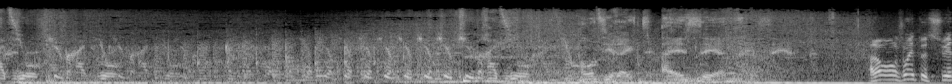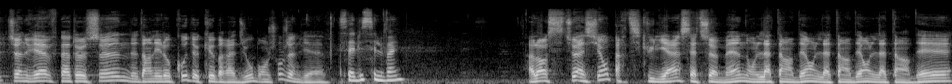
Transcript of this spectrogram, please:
Radio. Cube Radio. Cube Radio. En direct à LCN. Alors, on rejoint tout de suite Geneviève Patterson dans les locaux de Cube Radio. Bonjour Geneviève. Salut Sylvain. Alors, situation particulière cette semaine. On l'attendait, on l'attendait, on l'attendait.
